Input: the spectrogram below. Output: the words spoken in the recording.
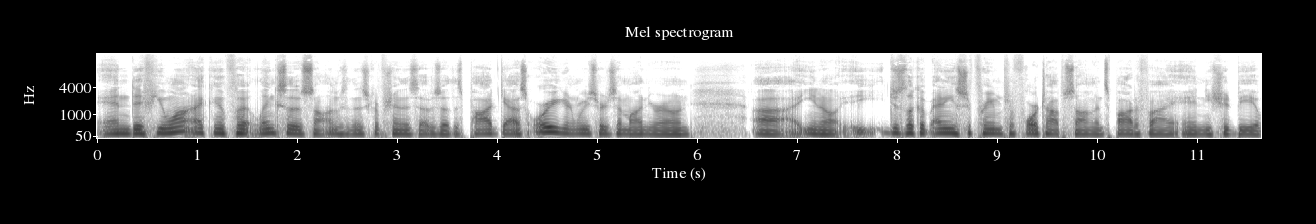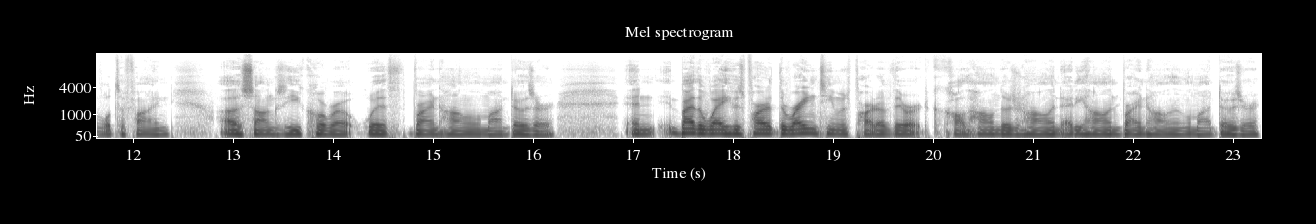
And if you want, I can put links to those songs in the description of this episode, this podcast, or you can research them on your own. Uh, you know, just look up any Supremes before top song on Spotify, and you should be able to find uh, songs he co-wrote with Brian Holland, Lamont Dozier. And by the way, he was part of the writing team was part of they were called Holland Dozier Holland, Eddie Holland, Brian Holland, Lamont Dozier.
